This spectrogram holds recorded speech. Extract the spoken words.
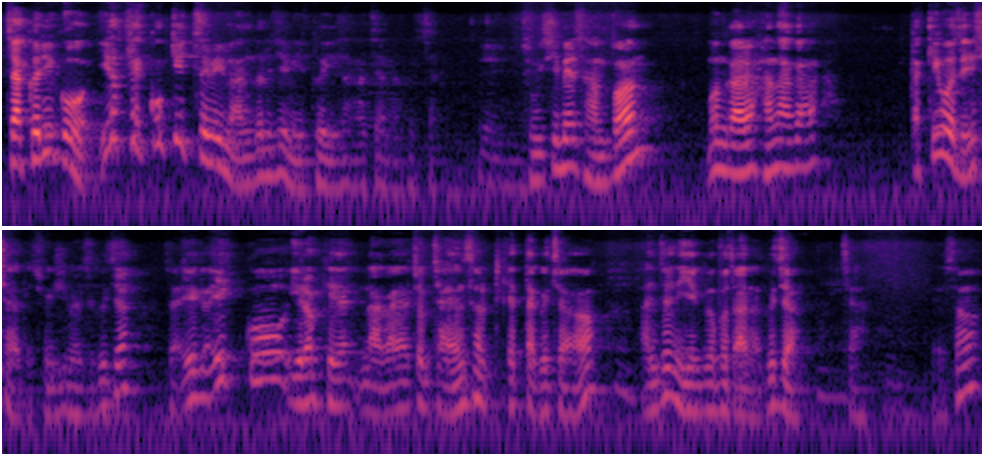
자 그리고 이렇게 꼭지점이 만들어지면 더 이상하잖아. 그죠? 중심에서 한번 뭔가를 하나가 딱 끼워져 있어야 돼. 중심에서. 그죠? 자, 얘가 있고 이렇게 나가야 좀 자연스럽겠다. 그죠? 완전히 이거보다는. 그죠? 자, 그래서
